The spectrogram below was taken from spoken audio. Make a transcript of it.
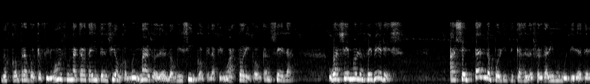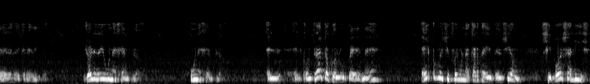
Nos compran porque firmamos una carta de intención, como en mayo del 2005, que la firmó Astori con Cancela, o hacemos los deberes, aceptando políticas de los organismos multilaterales de crédito. Yo les doy un ejemplo, un ejemplo. El, el contrato con UPM es como si fuera una carta de intención. Si vos salís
